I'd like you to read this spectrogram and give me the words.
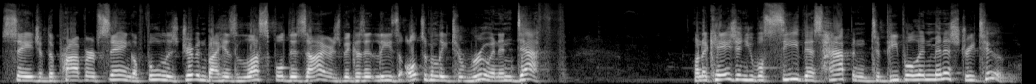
sage of the proverb saying, A fool is driven by his lustful desires because it leads ultimately to ruin and death. On occasion, you will see this happen to people in ministry too.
